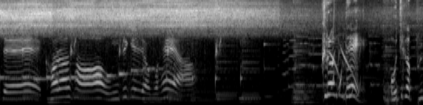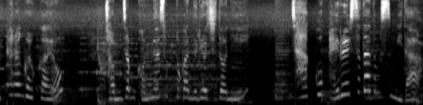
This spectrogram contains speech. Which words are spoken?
이제 걸어서 움직이려고 해요. 그런데 어디가 불편한 걸까요? 점점 걷는 속도가 느려지더니 자꾸 배를 쓰다듬습니다.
